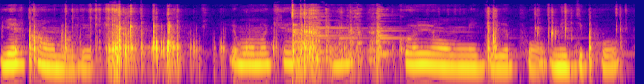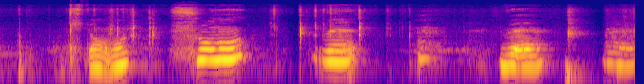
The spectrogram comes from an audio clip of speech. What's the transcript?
Yer kalmadı yapacak. Limonu kestim. Koyuyorum midi po, midi po. İşte onu. Şunu ve ve ve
